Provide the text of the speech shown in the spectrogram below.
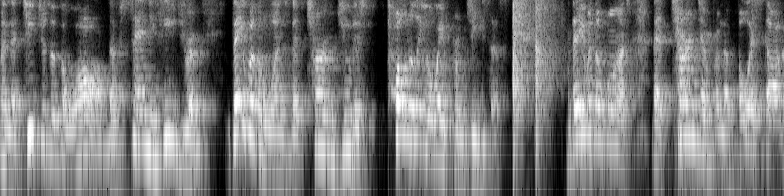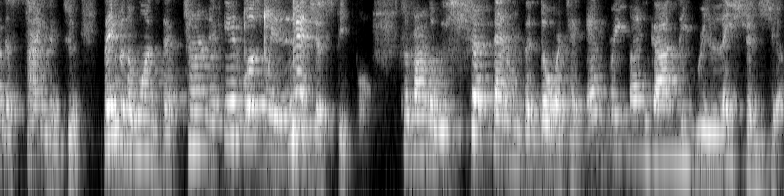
and the teachers of the law, the Sanhedrin, they were the ones that turned Judas totally away from Jesus. They were the ones that turned him from the voice God had assigned him to. They were the ones that turned him. It was religious people so, Father, we shut down the door to every ungodly relationship.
